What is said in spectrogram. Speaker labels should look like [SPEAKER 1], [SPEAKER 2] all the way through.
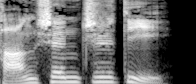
[SPEAKER 1] 藏身之地。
